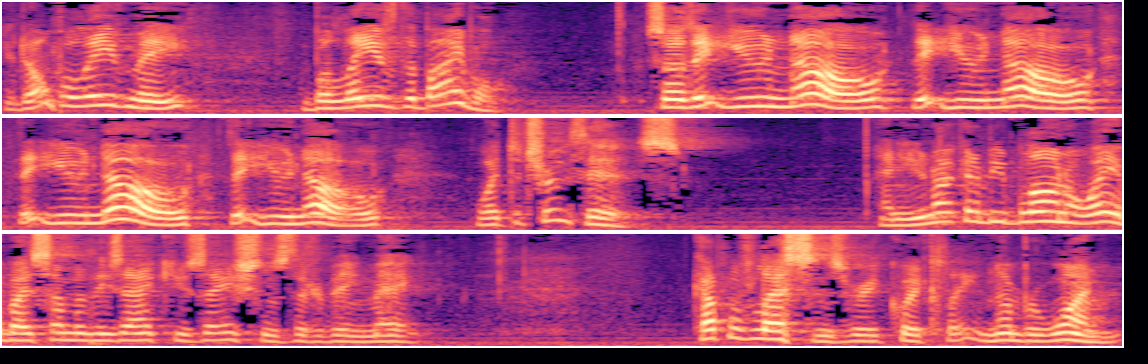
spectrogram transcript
You don't believe me, believe the Bible so that you know that you know that you know that you know what the truth is. And you're not going to be blown away by some of these accusations that are being made. A couple of lessons very quickly. Number one,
